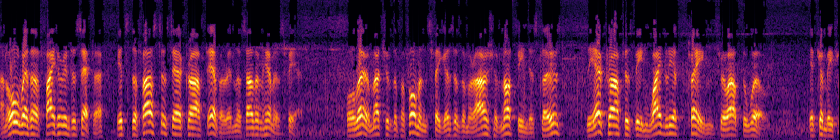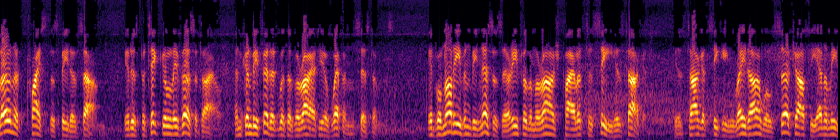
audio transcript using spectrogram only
An all-weather fighter interceptor, it's the fastest aircraft ever in the southern hemisphere. Although much of the performance figures of the Mirage have not been disclosed, the aircraft has been widely acclaimed throughout the world. It can be flown at twice the speed of sound. It is particularly versatile and can be fitted with a variety of weapon systems. It will not even be necessary for the Mirage pilot to see his target. His target-seeking radar will search out the enemy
